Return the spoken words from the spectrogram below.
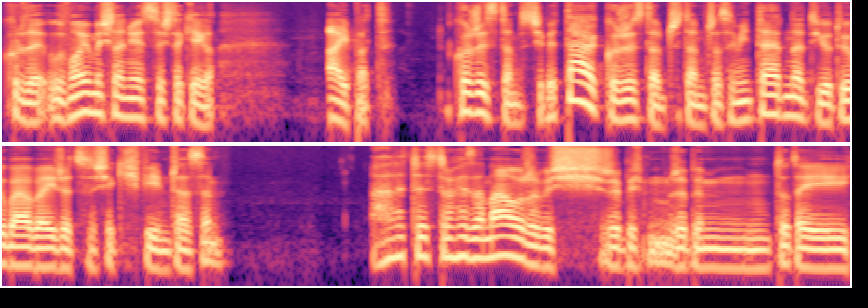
kurde, w moim myśleniu jest coś takiego. iPad. Korzystam z ciebie. Tak, korzystam. Czytam czasem internet, YouTube, obejrzę coś, jakiś film czasem. Ale to jest trochę za mało, żebyś, żebyś, żebym tutaj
